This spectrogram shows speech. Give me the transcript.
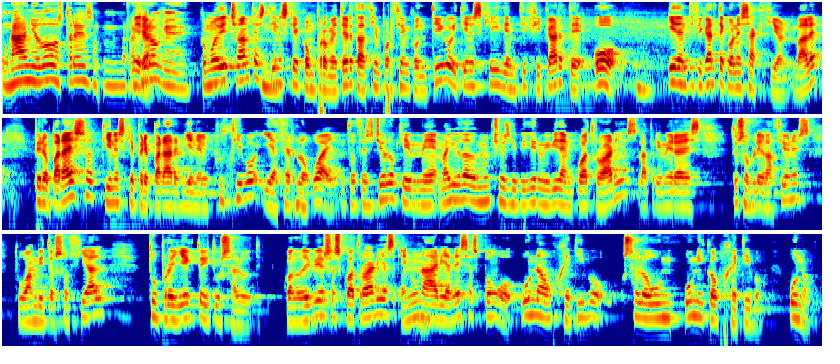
un año, dos, tres. Me refiero que. Como he dicho antes, mm. tienes que comprometerte al 100% contigo y tienes que identificarte o identificarte con esa acción, ¿vale? Pero para eso tienes que preparar bien el cultivo y hacerlo guay. Entonces, yo lo que me, me ha ayudado mucho es dividir mi vida en cuatro áreas. La primera es tus obligaciones, tu ámbito social, tu proyecto y tu salud. Cuando divido esas cuatro áreas, en una área de esas pongo un objetivo, solo un único objetivo. Uno.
